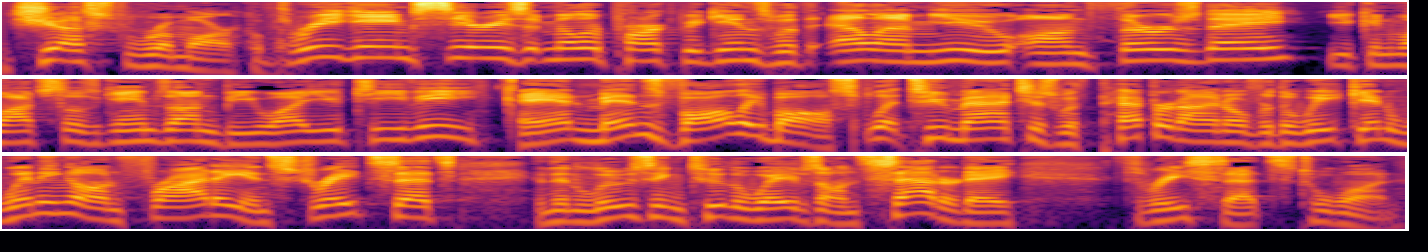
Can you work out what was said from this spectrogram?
Just remarkable. Three game series at Miller Park begins with LMU on Thursday. You can watch those games on BYU TV. And men's volleyball split two matches with Pepperdine over the weekend, winning on Friday in straight sets and then losing to the Waves on Saturday, three sets to one.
